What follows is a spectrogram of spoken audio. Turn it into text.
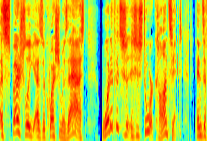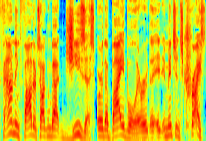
Especially as the question was asked, what if it's historic content and it's a founding father talking about Jesus or the Bible or it mentions Christ,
